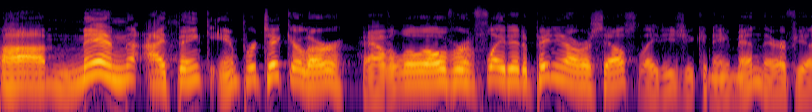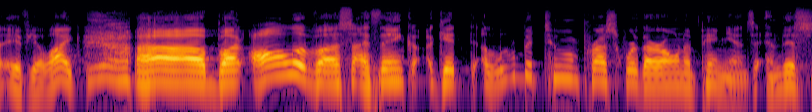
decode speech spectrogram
Uh, men, I think, in particular, have a little overinflated opinion of ourselves. Ladies, you can amen there if you, if you like. Uh, but all of us, I think, get a little bit too impressed with our own opinions. And this,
